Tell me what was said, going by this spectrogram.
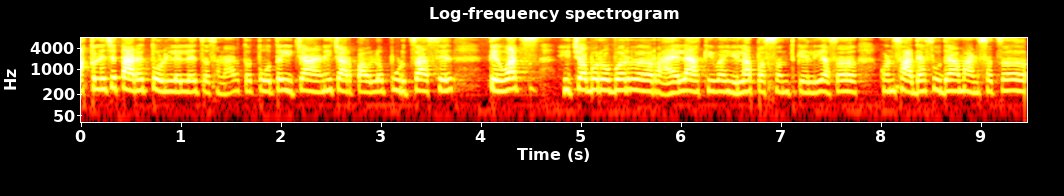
अकलेचे तारे तोडलेलेच असणार तर तो तर हिच्या आणि चार पावलं पुढचा असेल तेव्हाच हिच्याबरोबर राहायला किंवा हिला पसंत केली असं कोण साध्या सुध्या माणसाचं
